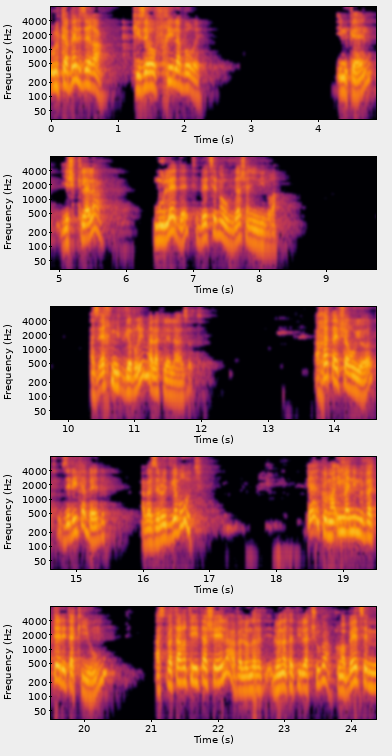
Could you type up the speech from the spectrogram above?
ולקבל זה רע, כי זה הופכי לבורא. אם כן, יש קללה מולדת בעצם העובדה שאני נברא. אז איך מתגברים על הקללה הזאת? אחת האפשרויות זה להתאבד, אבל זה לא התגברות. כן, כלומר אם אני מבטל את הקיום, אז פתרתי את השאלה, אבל לא נתתי, לא נתתי לה תשובה. כלומר, בעצם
